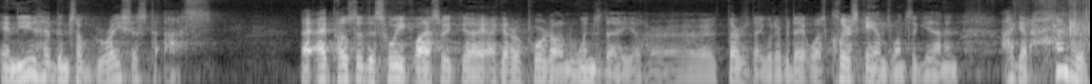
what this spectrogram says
And you have been so gracious to us. I, I posted this week, last week, I, I, got a report on Wednesday or Thursday, whatever day it was, clear scans once again. And I got hundreds.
